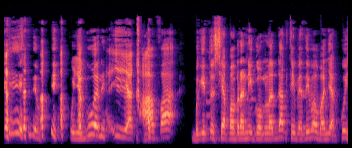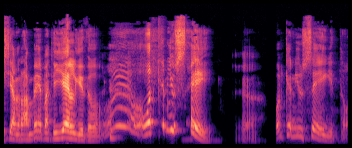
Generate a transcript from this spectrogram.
Ih, Punya gua nih. Iya kan? Apa? Begitu siapa berani gua meledak, tiba-tiba banyak kuis yang rame pakai yel gitu. What can you say? Ya. What can you say gitu?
